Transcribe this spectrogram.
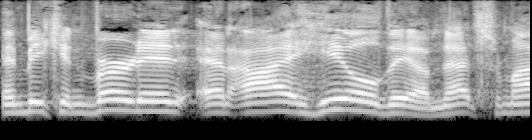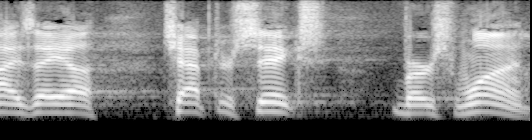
and be converted, and I heal them. That's from Isaiah chapter 6, verse 1.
